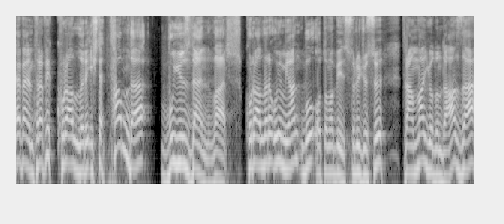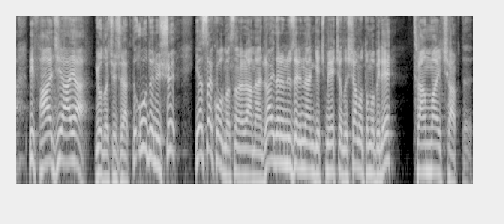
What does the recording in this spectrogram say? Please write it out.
Efendim trafik kuralları işte tam da bu yüzden var. Kurallara uymayan bu otomobil sürücüsü tramvay yolunda az daha bir faciaya yol açacaktı. U dönüşü yasak olmasına rağmen rayların üzerinden geçmeye çalışan otomobile tramvay çarptı.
